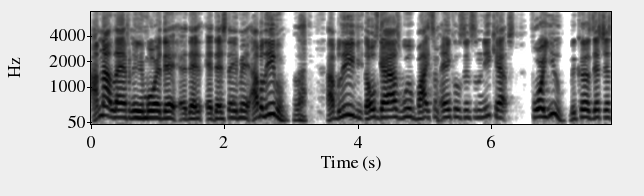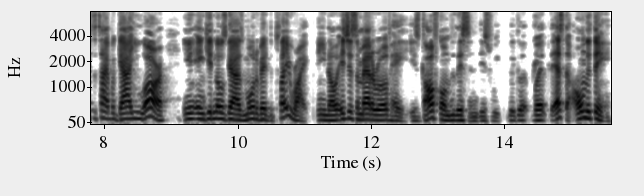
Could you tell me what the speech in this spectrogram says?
am not laughing anymore at that, at that at that statement. I believe him. Like, I believe those guys will bite some ankles and some kneecaps for you because that's just the type of guy you are and getting those guys motivated to play right. You know, it's just a matter of, hey, is Goff going to listen this week? But that's the only thing.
